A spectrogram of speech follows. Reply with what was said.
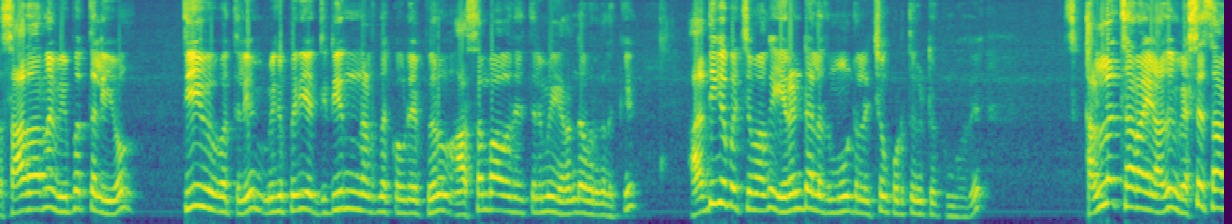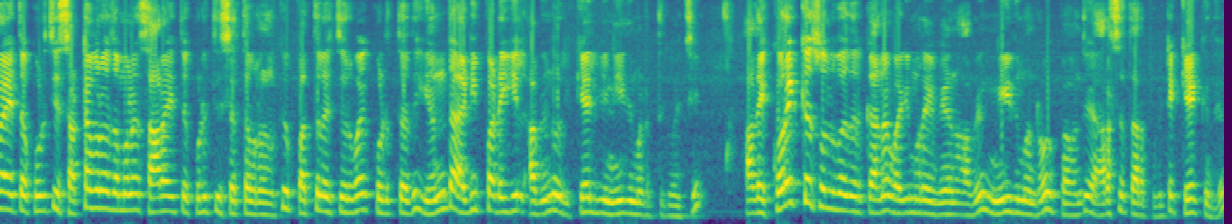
சாதாரண விபத்துலேயும் தீ விபத்துலேயும் மிகப்பெரிய திடீர்னு நடந்தக்கூடிய பெரும் அசம்பாவிதத்திலுமே இறந்தவர்களுக்கு அதிகபட்சமாக இரண்டு அல்லது மூன்று லட்சம் கொடுத்துக்கிட்டு இருக்கும்போது கள்ளச்சாராயம் அதுவும் விஷ சாராயத்தை குறித்து சட்டவிரோதமான சாராயத்தை குறித்து செத்தவர்களுக்கு பத்து லட்சம் ரூபாய் கொடுத்தது எந்த அடிப்படையில் அப்படின்னு ஒரு கேள்வி நீதிமன்றத்துக்கு வச்சு அதை குறைக்க சொல்வதற்கான வழிமுறை வேணும் அப்படின்னு நீதிமன்றம் இப்போ வந்து அரசு தரப்புக்கிட்ட கேட்குது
